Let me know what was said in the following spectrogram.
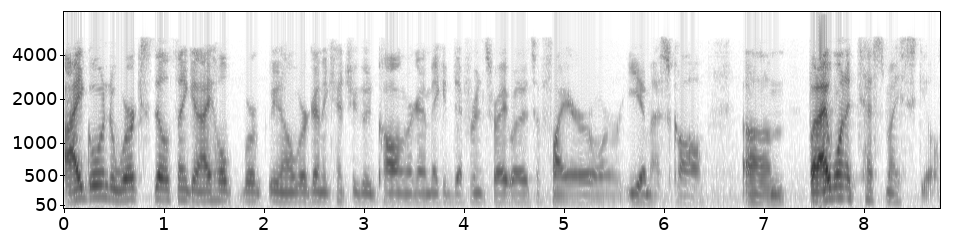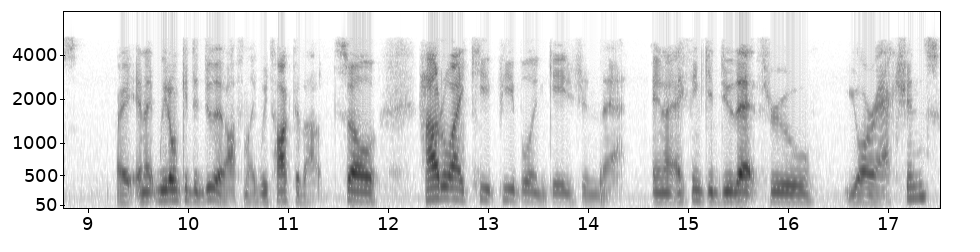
I go into work still thinking, I hope we're, you know, we're going to catch a good call and we're going to make a difference, right? Whether it's a fire or EMS call. Um, but I want to test my skills, right? And we don't get to do that often, like we talked about. So, how do I keep people engaged in that? And I think you do that through your actions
